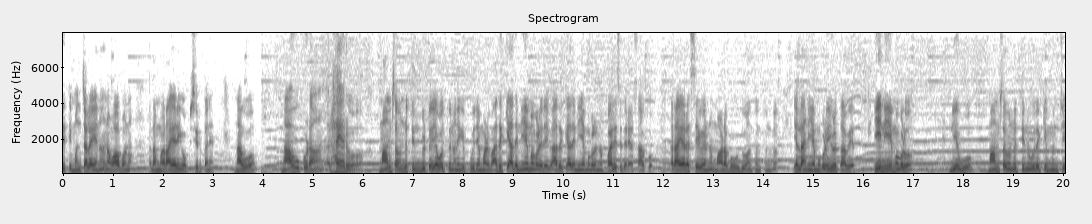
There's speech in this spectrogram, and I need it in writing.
ರೀತಿ ಮಂಚಾಲಯನ್ನು ನವಾಬನು ನಮ್ಮ ರಾಯರಿಗೆ ಒಪ್ಪಿಸಿರ್ತಾನೆ. ನಾವು ನಾವು ಕೂಡ ರಾಯರು ಮಾಂಸವನ್ನು ತಿಂದ್ಬಿಟ್ಟು ಯಾವತ್ತೂ ನನಗೆ ಪೂಜೆ ಮಾಡಬೇಕು ಅದಕ್ಕೆ ಆದ ನಿಯಮಗಳಿದ್ದಾವೆ ಅದಕ್ಕೆ ಆದ ನಿಯಮಗಳನ್ನು ಪಾಲಿಸಿದರೆ ಸಾಕು. ರಾಯರ ಸೇವೆಯನ್ನು ಮಾಡಬಹುದು ಅಂತಂತಂದು ಎಲ್ಲ ನಿಯಮಗಳು ಹೇಳ್ತಾವೆ. ಈ ನಿಯಮಗಳು ನೀವು ಮಾಂಸವನ್ನು ತಿನ್ನುವುದಕ್ಕೆ ಮುಂಚೆ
